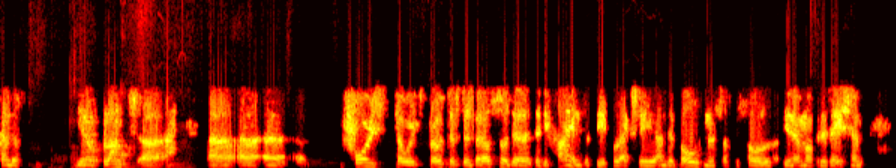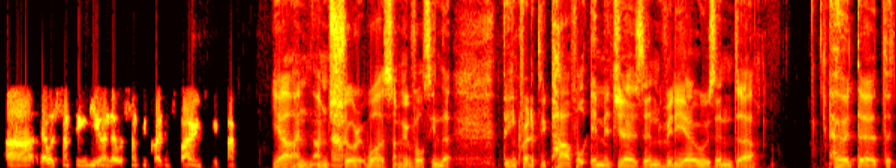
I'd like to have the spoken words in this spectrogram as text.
kind of, you know, blunt uh, uh, uh, uh force towards protesters, but also the, the defiance of people actually and the boldness of this whole, you know, mobilization uh, that was something new and that was something quite inspiring to be frank. Yeah, I'm, I'm sure it was. I mean, we've all seen the the incredibly powerful images and videos and uh, heard the, the,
